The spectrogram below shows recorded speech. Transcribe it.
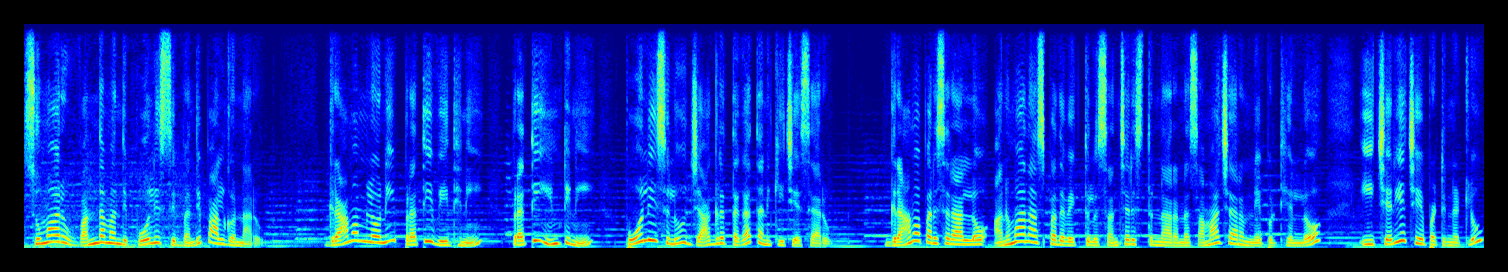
సుమారు వంద మంది పోలీస్ సిబ్బంది పాల్గొన్నారు. గ్రామంలోని ప్రతి వీధిని ప్రతి ఇంటిని పోలీసులు జాగ్రత్తగా తనిఖీ చేశారు. గ్రామ పరిసరాల్లో అనుమానాస్పద వ్యక్తులు సంచరిస్తున్నారన్న సమాచారం నేపథ్యంలో ఈ చర్య చేపట్టినట్లు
